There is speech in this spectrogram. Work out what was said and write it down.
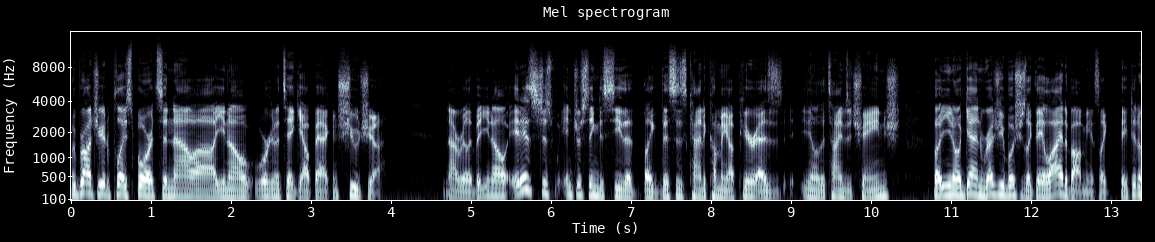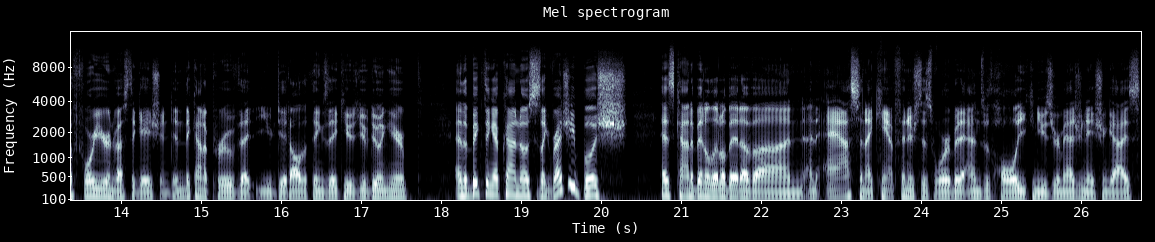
we brought you here to play sports, and now, uh, you know, we're going to take you out back and shoot you. Not really, but you know, it is just interesting to see that like this is kind of coming up here as you know the times have changed. But you know, again, Reggie Bush is like they lied about me. It's like they did a four-year investigation. Didn't they kind of prove that you did all the things they accused you of doing here? And the big thing I've kind of noticed is like Reggie Bush has kind of been a little bit of an, an ass, and I can't finish this word, but it ends with hole. You can use your imagination, guys.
